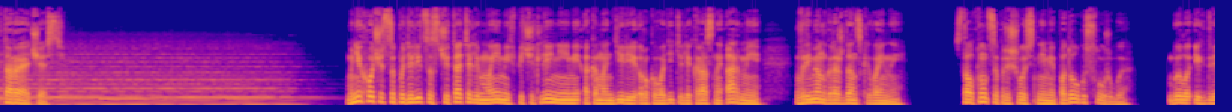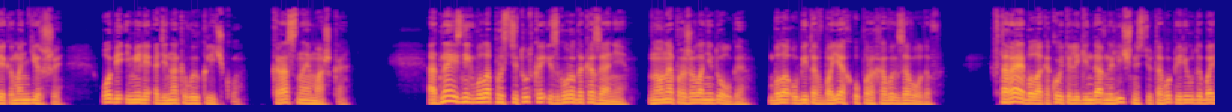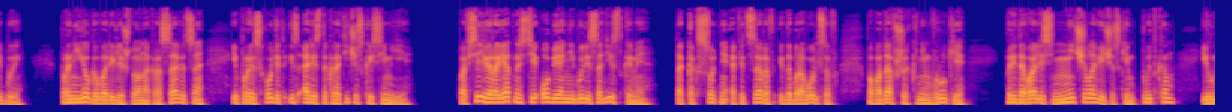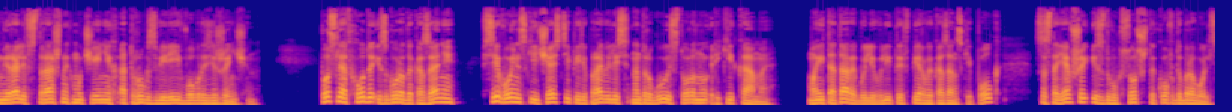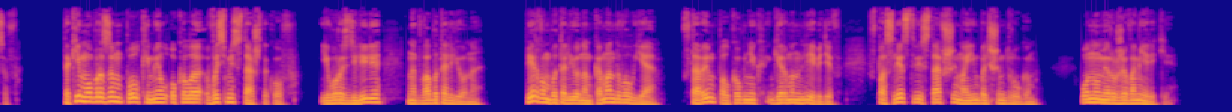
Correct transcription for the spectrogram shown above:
Вторая часть. Мне хочется поделиться с читателем моими впечатлениями о командире и руководителе Красной Армии времен Гражданской войны. Столкнуться пришлось с ними по долгу службы. Было их две командирши, обе имели одинаковую кличку — Красная Машка. Одна из них была проститутка из города Казани, но она прожила недолго, была убита в боях у пороховых заводов. Вторая была какой-то легендарной личностью того периода борьбы. Про нее говорили, что она красавица и происходит из аристократической семьи. По всей вероятности, обе они были садистками, так как сотни офицеров и добровольцев, попадавших к ним в руки, предавались нечеловеческим пыткам и умирали в страшных мучениях от рук зверей в образе женщин. После отхода из города Казани все воинские части переправились на другую сторону реки Камы. Мои татары были влиты в первый казанский полк, состоявший из 200 штыков добровольцев. Таким образом, полк имел около 800 штыков. Его разделили на два батальона. Первым батальоном командовал я, вторым — полковник Герман Лебедев, впоследствии ставший моим большим другом. Он умер уже в Америке.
